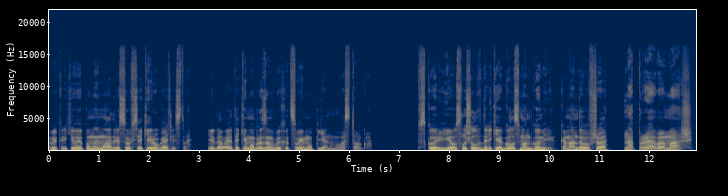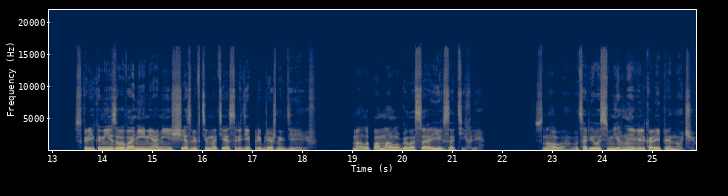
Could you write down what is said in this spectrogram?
выкрикивая по моему адресу всякие ругательства и давая таким образом выход своему пьяному восторгу. Вскоре я услышал вдалеке голос Монтгомери, командовавшего «Направо марш!». С криками и завываниями они исчезли в темноте среди прибрежных деревьев. Мало-помалу голоса их затихли. Снова воцарилось мирное великолепие ночи.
